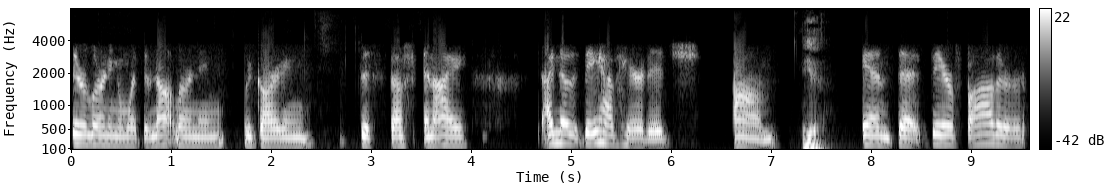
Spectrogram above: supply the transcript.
they're learning and what they're not learning regarding this stuff. And I, I know that they have heritage. Um, Yeah. and that their father,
